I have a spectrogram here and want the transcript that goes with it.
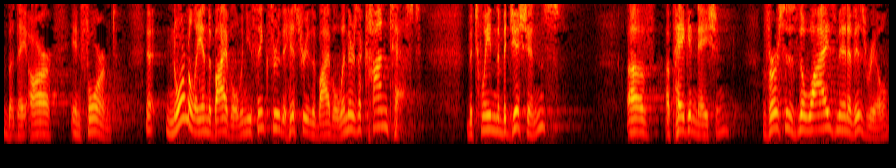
but they are informed. Uh, normally in the Bible, when you think through the history of the Bible, when there's a contest between the magicians of a pagan nation versus the wise men of Israel,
